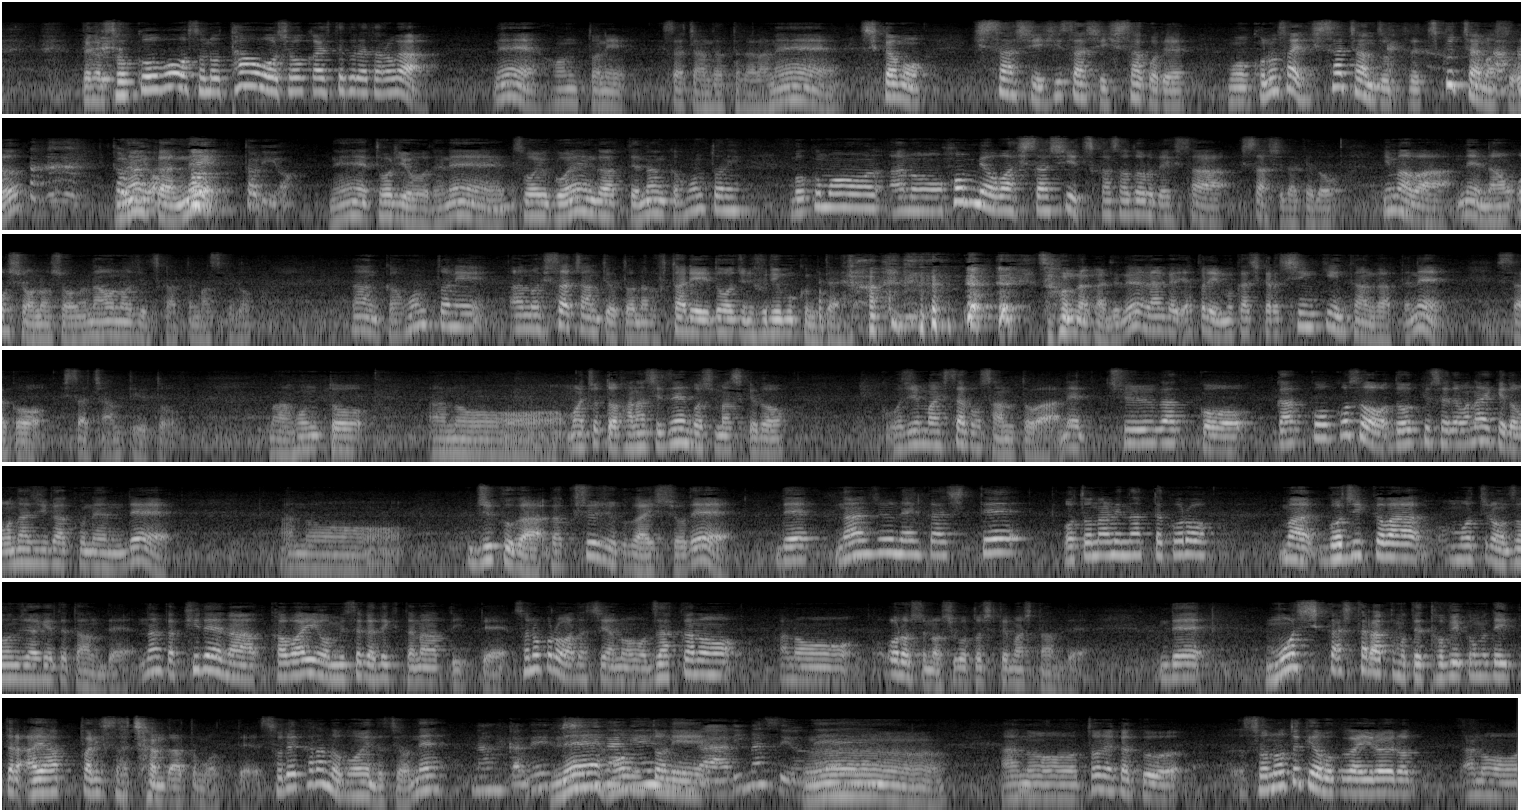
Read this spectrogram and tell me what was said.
だからそこをそのタオを紹介してくれたのがね本当に久ちゃんだったからね。しかも久し久し久子でもうこの際久ちゃんずって作っちゃいます？なんかねトリオねトリオでね、うん、そういうご縁があってなんか本当に僕もあの本名は久しい司るで久久しだけど今はね直和尚の章の直の字使ってますけどなんか本当にあの久ちゃんっていうとなんか2人同時に振り向くみたいな そんな感じでねなんかやっぱり昔から親近感があってね久子久ちゃんっていうと。まあ本当あのー、まあちょっと話前後しますけど小島久子さんとはね中学校学校こそ同級生ではないけど同じ学年であの、塾が学習塾が一緒でで何十年かして大人になった頃まあ、ご実家はもちろん存じ上げてたんでなんか綺麗な可愛いお店ができたなって言ってその頃私あの雑貨のあの卸の仕事してましたんででもしかしたらと思って飛び込みで行ったらあやっぱりさちゃんだと思ってそれからのご縁ですよね。なんかねね本当に。ありますよね。うん。あのとにかくその時は僕がいろいろ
